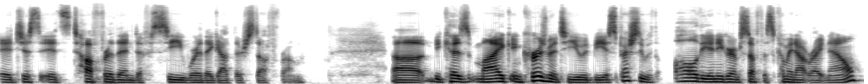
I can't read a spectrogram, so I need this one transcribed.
it just it's tougher than to see where they got their stuff from. Uh, because my encouragement to you would be, especially with all the Enneagram stuff that's coming out right now,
